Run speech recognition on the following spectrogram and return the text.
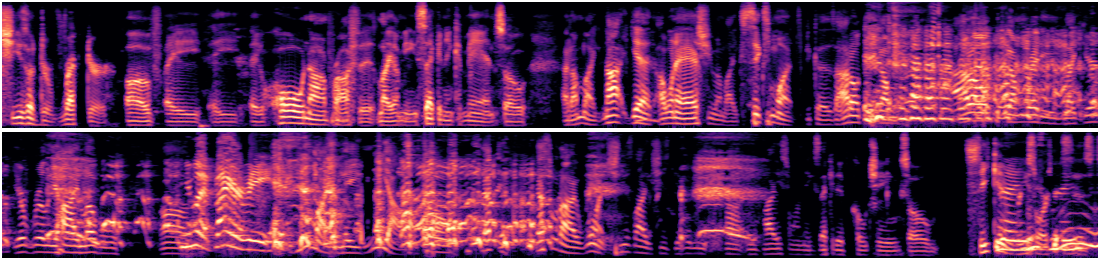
she's a director of a, a a whole nonprofit like i mean second in command so and i'm like not yet i want to ask you in like six months because i don't think i'm i don't think i'm ready like you're you're really high level um, you might fire me. you might make me out. So that, that's what i want. She's like she's giving me uh, advice on executive coaching. So seeking Nice, resources is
